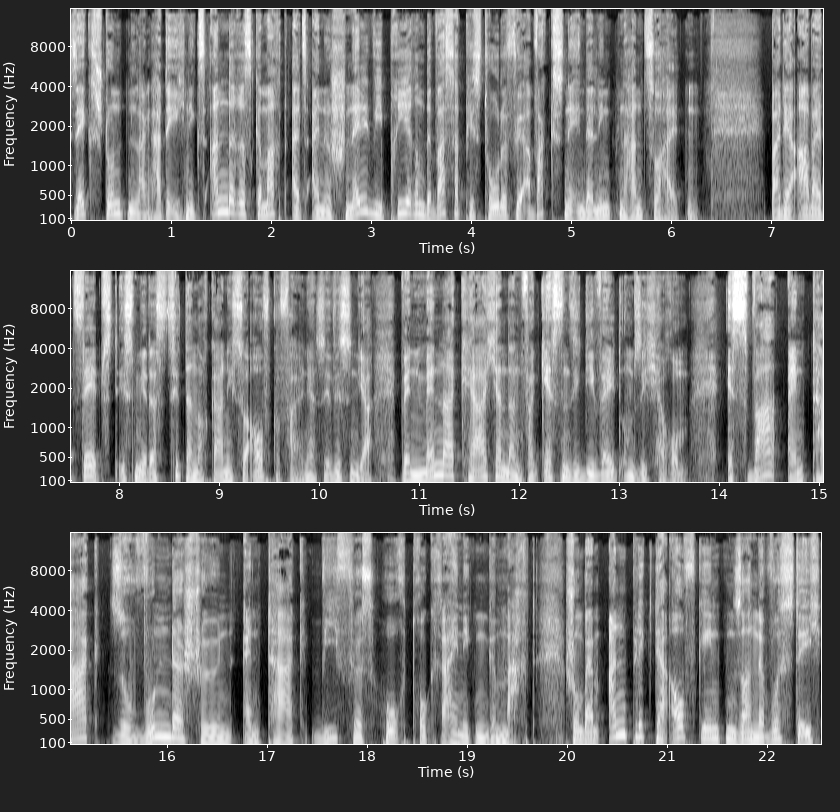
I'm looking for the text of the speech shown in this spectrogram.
Sechs Stunden lang hatte ich nichts anderes gemacht, als eine schnell vibrierende Wasserpistole für Erwachsene in der linken Hand zu halten. Bei der Arbeit selbst ist mir das Zittern noch gar nicht so aufgefallen. Ja, Sie wissen ja, wenn Männer kerchern, dann vergessen sie die Welt um sich herum. Es war ein Tag so wunderschön, ein Tag wie fürs Hochdruckreinigen gemacht. Schon beim Anblick der aufgehenden Sonne wusste ich,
